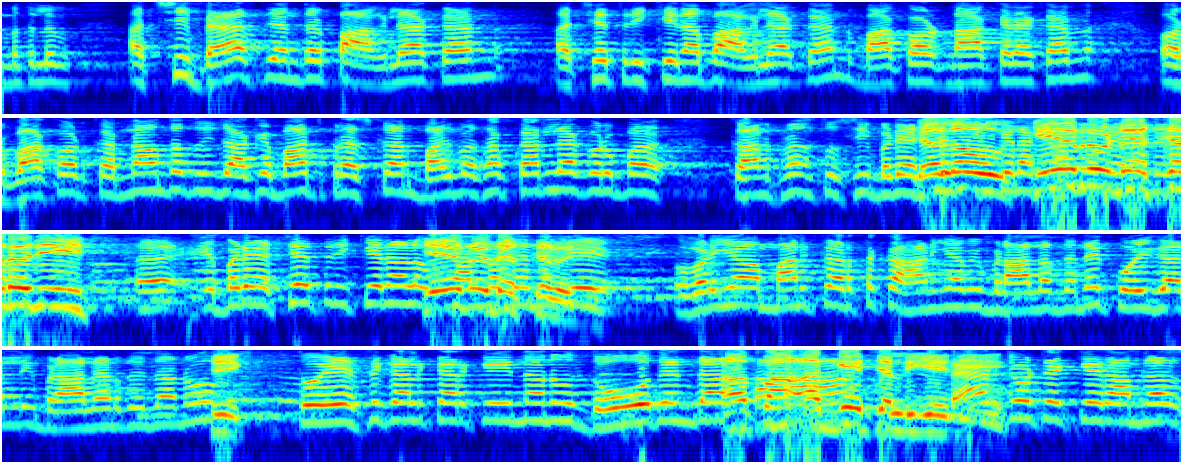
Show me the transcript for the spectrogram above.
ਮਤਲਬ ਅੱਛੀ ਬਹਿਸ ਦੇ ਅੰਦਰ ਭਾਗ ਲਿਆ ਕਰਨ ਅੱਛੇ ਤਰੀਕੇ ਨਾਲ ਭਾਗ ਲਿਆ ਕਰਨ ਬਾਕਆਊਟ ਨਾ ਕਰਿਆ ਕਰਨ ਔਰ ਬਾਕਆਊਟ ਕਰਨਾ ਹੁੰਦਾ ਤੁਸੀਂ ਜਾ ਕੇ ਬਾਅਦ ਪ੍ਰੈਸ ਕਾਨ ਬਾਜਵਾ ਸਾਹਿਬ ਕਰ ਲਿਆ ਕਰੋ ਕਾਨਫਰੰਸ ਤੁਸੀਂ ਬੜੇ ਅੱਛੇ ਚਲੋ, ਤਰੀਕੇ ਨਾਲ ਨੂੰ address ਕਰੋ ਜੀ। ਇਹ ਬੜੇ ਅੱਛੇ ਤਰੀਕੇ ਨਾਲ Chair ਨੂੰ ਲੈਂਦੇ ਕਰੋ ਕਿ ਬੜੀਆਂ ਮਨ ਘੜਤ ਕਹਾਣੀਆਂ ਵੀ ਬਣਾ ਲੈਂਦੇ ਨੇ ਕੋਈ ਗੱਲ ਨਹੀਂ ਬਣਾ ਲੈਣ ਦਿਓ ਇਹਨਾਂ ਨੂੰ। ਤੋ ਇਸ ਗੱਲ ਕਰਕੇ ਇਹਨਾਂ ਨੂੰ 2 ਦਿਨ ਦਾ ਆਪਾਂ ਅੱਗੇ ਚੱਲੀਏ ਜੀ। ਬੈਠ ਜਾਓ ਟੇਕੇ ਆਰਾਮ ਨਾਲ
